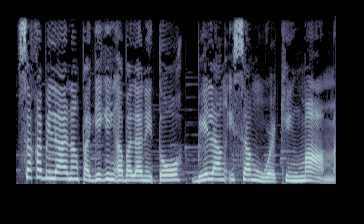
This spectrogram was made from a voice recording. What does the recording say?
sa kabila ng pagiging abala nito bilang isang working mom.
